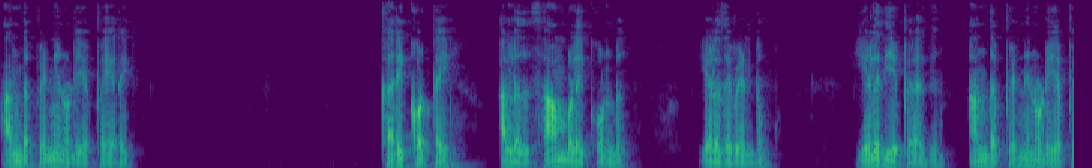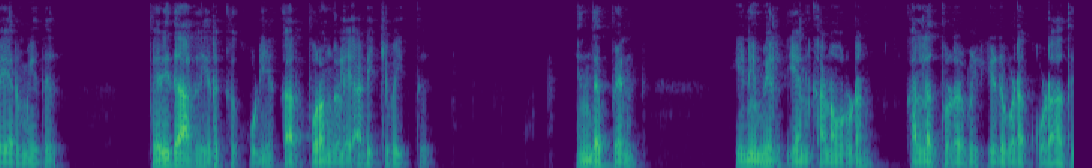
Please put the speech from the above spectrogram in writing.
அந்த பெண்ணினுடைய பெயரை கரிக்கொட்டை அல்லது சாம்பலை கொண்டு எழுத வேண்டும். எழுதிய பிறகு அந்த பெண்ணினுடைய பெயர் மீது பெரிதாக இருக்கக்கூடிய கற்பூரங்களை அடுக்கி வைத்து இந்த பெண் இனிமேல் என் கணவருடன் கள்ளத்தொடர்பில் ஈடுபடக்கூடாது.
